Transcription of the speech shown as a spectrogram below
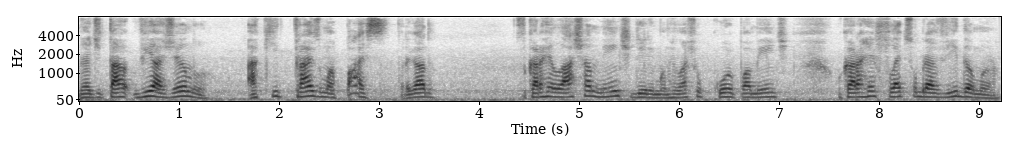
né, de estar viajando, aqui traz uma paz, tá ligado? O cara relaxa a mente dele, mano, relaxa o corpo, a mente. O cara reflete sobre a vida, mano.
